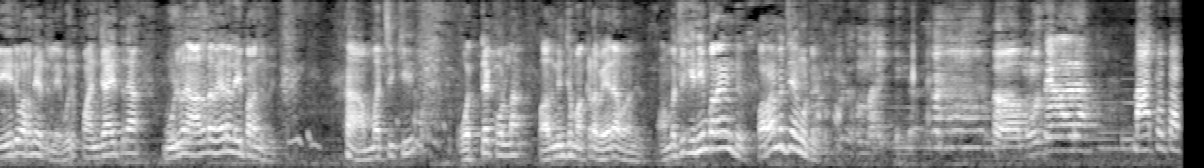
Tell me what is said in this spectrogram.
പേര് പറഞ്ഞിട്ടില്ലേ? ഒരു പഞ്ചായത്തിലെ മുഴുവൻ ആളുടെ പേരല്ലേ ഈ പറഞ്ഞത്. അമ്മച്ചിക്ക് ഒറ്റക്കുള്ള പതിനഞ്ച് മക്കളുടെ പേരാ പറഞ്ഞത്. അമ്മച്ചിക്ക് ഇനിയും പറയാനുണ്ട്. പറയാൻ പറ്റി അങ്ങോട്ട്. മാത്തച്ഛൻ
